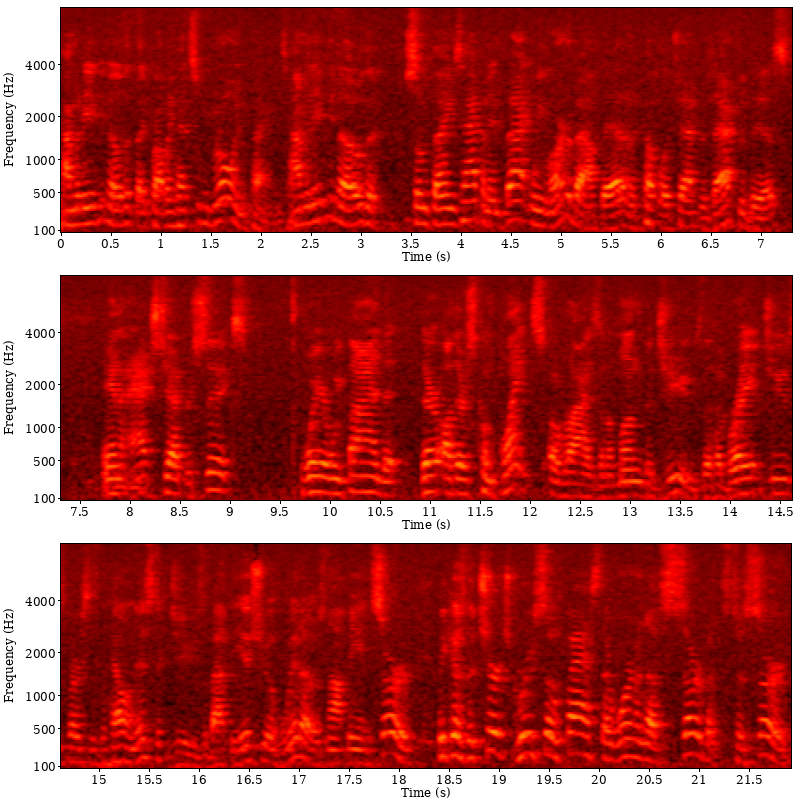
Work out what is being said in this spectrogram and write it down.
how many of you know that they probably had some growing pains? How many of you know that some things happen? In fact, we learn about that in a couple of chapters after this in Acts chapter 6 where we find that there are there's complaints arising among the Jews, the Hebraic Jews versus the Hellenistic Jews, about the issue of widows not being served because the church grew so fast there weren't enough servants to serve.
